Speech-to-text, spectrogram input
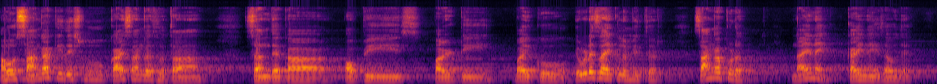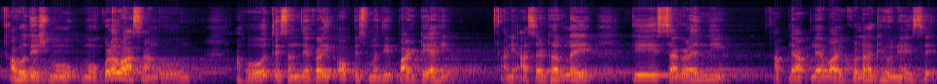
अहो सांगा की देशमुख काय सांगत होता? संध्याकाळ ऑफिस पार्टी बायको एवढंच ऐकलं मी तर. सांगा पुढं. नाही नाही काही नाही जाऊ द्या. अहो देशमुख मोकळं वा सांगून. अहो ते संध्याकाळी ऑफिसमध्ये पार्टी आहे. आणि असं ठरलं आहे की सगळ्यांनी आपल्या आपल्या बायकोला घेऊन यायचं आहे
